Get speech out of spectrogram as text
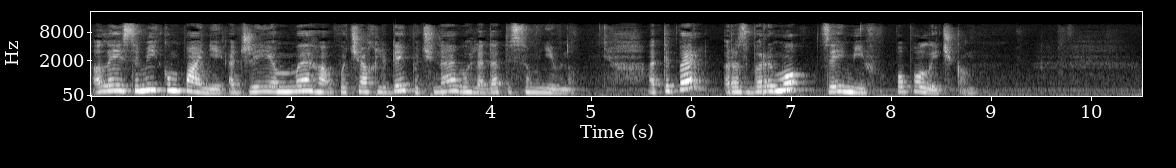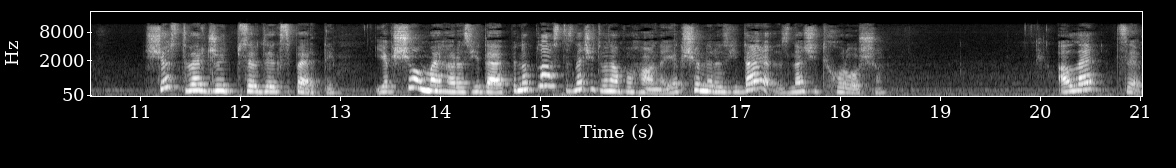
але й самій компанії, адже її омега в очах людей починає виглядати сумнівно. А тепер розберемо цей міф по поличкам. Що стверджують псевдоексперти? Якщо омега роз'їдає пенопласт, значить вона погана. Якщо не роз'їдає, значить хороша. Але це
